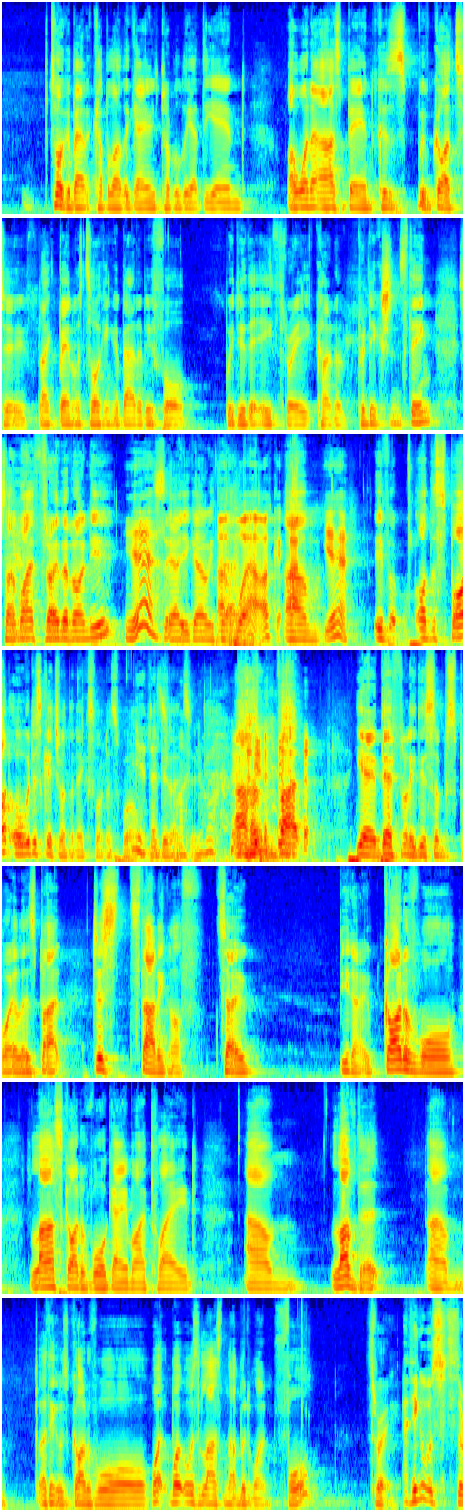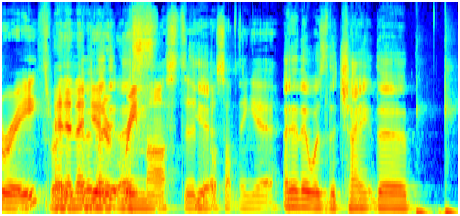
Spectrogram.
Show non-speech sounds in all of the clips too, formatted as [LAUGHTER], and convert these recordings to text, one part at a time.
Talk about a couple other games probably at the end. I want to ask Ben because we've got to like Ben was talking about it before we do the E3 kind of predictions thing. So I might throw that on you. Yeah. see how you go with Uh, that. wow, okay. Uh, yeah. If on the spot, or we'll just get you on the next one as well. Yeah, We'll that's do that fine. too. um, [LAUGHS] but yeah, definitely there's some spoilers. But just starting off, so you know, God of War, last God of War game I played, um, loved it. Um, I think it was God of War. What what was the last numbered one? Four, three, I think it was three, Three. and then they And did then it they did remastered yeah. or something. Yeah. and then there was the chain the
